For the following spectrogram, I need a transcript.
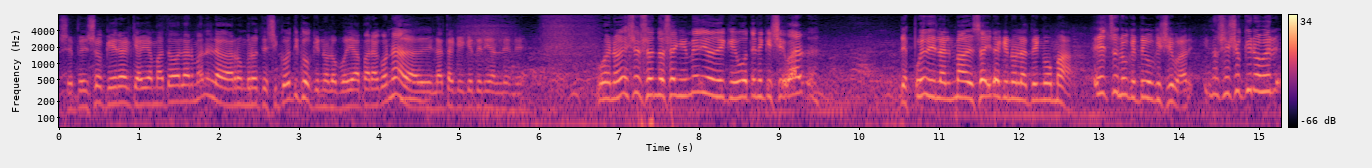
se pensó que era el que había matado a la hermana y le agarró un brote psicótico que no lo podía parar con nada del ataque que tenía el nene. Bueno, esos son dos años y medio de que vos tenés que llevar después de la alma de Zaira que no la tengo más. Eso es lo que tengo que llevar. Y no sé, yo quiero ver,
